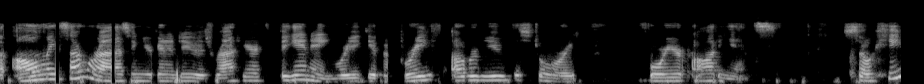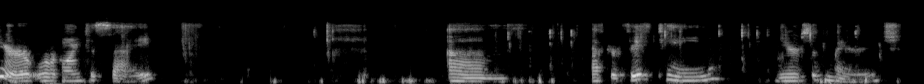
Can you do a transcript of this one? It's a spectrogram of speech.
The only summarizing you're going to do is right here at the beginning where you give a brief overview of the story for your audience. So here we're going to say, um, after 15 years of marriage,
